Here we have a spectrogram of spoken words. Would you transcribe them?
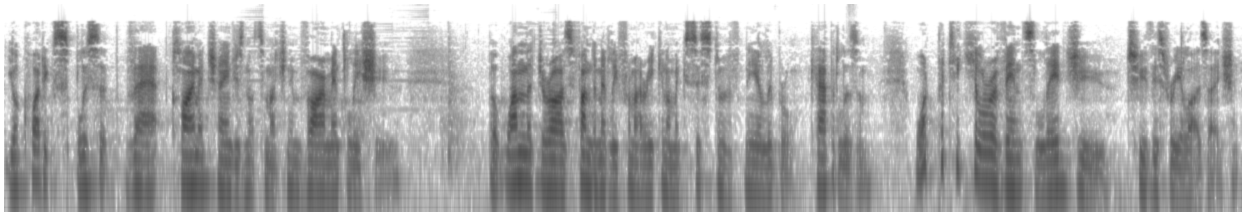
you're quite explicit that climate change is not so much an environmental issue, but one that derives fundamentally from our economic system of neoliberal capitalism. What particular events led you to this realization?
